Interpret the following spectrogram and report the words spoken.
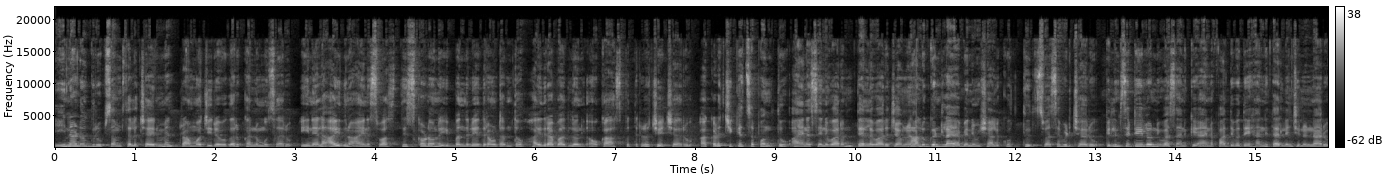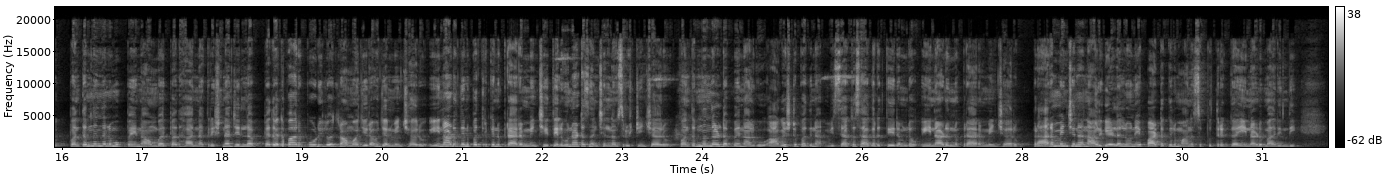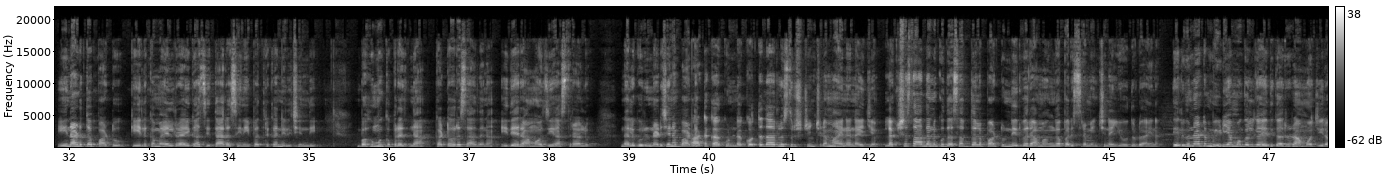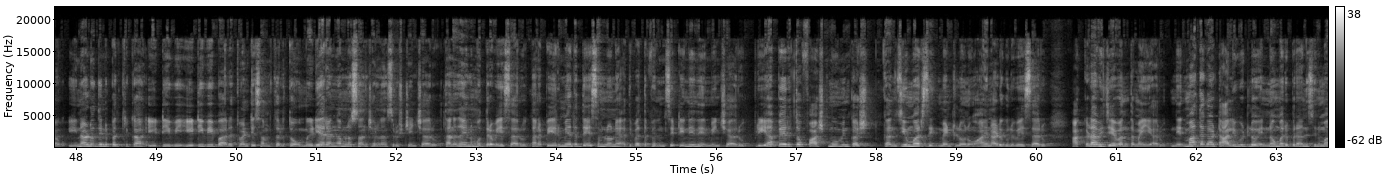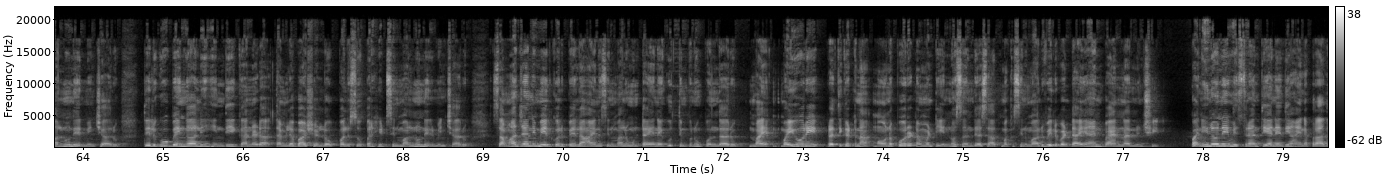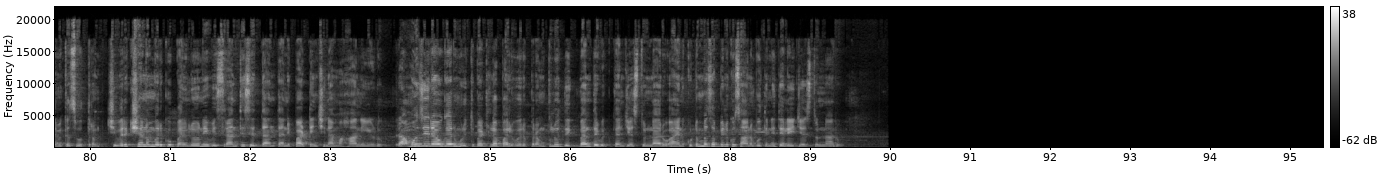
ఈనాడు group సంస్థల chairman Ramoji Rao గారు కన్నుమూశారు. ఈ నెల ఐదున ఆయన శ్వాస తీసుకోవడంలో ఇబ్బందులు ఎదురవడంతో హైదరాబాద్లోని ఒక ఆసుపత్రిలో చేర్చారు. అక్కడ చికిత్స పొందుతూ ఆయన శనివారం తెల్లవారుజామున నాలుగు గంటల యాభై నిమిషాలకు తుదిశ్వాస విడిచారు. ఫిలిం సిటీలో నివాసానికి ఆయన పార్థివ దేహాన్ని తరలించనున్నారు. పంతొమ్మిది వందల ముప్పై నవంబర్ పదహారున కృష్ణా జిల్లా పెదపారుపూడిలో రామోజీరావు జన్మించారు. ఈనాడు దినపత్రికను ప్రారంభించి తెలుగునాట సంచలనం సృష్టించారు. పంతొమ్మిది వందల డెబ్బై నాలుగు ఆగస్టు పదిన విశాఖ సాగర తీరంలో ఈనాడును ప్రారంభించారు. ప్రారంభించిన నాలుగేళ్ళలోనే పాఠకులు మానసపుత్రికగా ఈనాడు మారింది. ఈనాడుతో పాటు కీలక మైలురాయిగా సితార సినీ పత్రిక నిలిచింది. బహుముఖ ప్రజ్ఞ కఠోర సాధన ఇదే రామోజీ అస్త్రాలు. నలుగురు నడిచిన బాట కాకుండా కొత్త దారులు సృష్టించడం ఆయన నైజం. లక్ష్య సాధనకు దశాబ్దాల పాటు నిర్విరామంగా పరిశ్రమించిన యోధుడు ఆయన. తెలుగునాట మీడియా మొగల్గా ఎదిగారు రామోజీరావు. ఈనాడు దినపత్రిక ఈటీవీ ఈటీవీ భారత్ వంటి సంస్థలతో మీడియా రంగంలో సంచలనం సృష్టించారు. తనదైన ముద్ర వేశారు. తన పేరు మీద దేశంలోనే అతిపెద్ద ఫిల్మ్ సిటీని నిర్మించారు. ప్రియా పేరుతో ఫాస్ట్ మూవింగ్ కన్స్యూమర్ సెగ్మెంట్లోనూ ఆయన అడుగులు వేశారు. అక్కడ విజయవంతమయ్యారు. నిర్మాతగా టాలీవుడ్లో ఎన్నో మరపురాని సినిమాలను నిర్మించారు. తెలుగు బెంగాలీ బెంగాలీ హిందీ కన్నడ తమిళ భాషల్లో పలు సూపర్ హిట్ సినిమాలను నిర్మించారు. సమాజాన్ని మేల్కొల్పేలా ఆయన సినిమాలు ఉంటాయనే గుర్తింపును పొందారు. మయ మయూరి ప్రతిఘటన మౌన పోరాటం వంటి ఎన్నో సందేశాత్మక సినిమాలు వెలువడ్డాయి ఆయన బ్యానర్ నుంచి. పనిలోనే విశ్రాంతి అనేది ఆయన ప్రాథమిక సూత్రం. చివరి క్షణం వరకు పనిలోనే విశ్రాంతి సిద్ధాంతాన్ని పాటించిన మహానీయుడు. రామోజీరావు గారు మృతి పట్ల పలువురు ప్రముఖులు దిగ్భ్రాంతి వ్యక్తం చేస్తున్నారు. ఆయన కుటుంబ సభ్యులకు సానుభూతిని తెలియజేస్తున్నారు.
